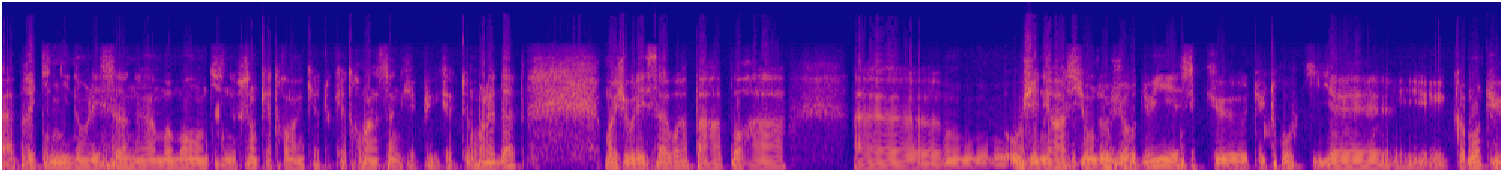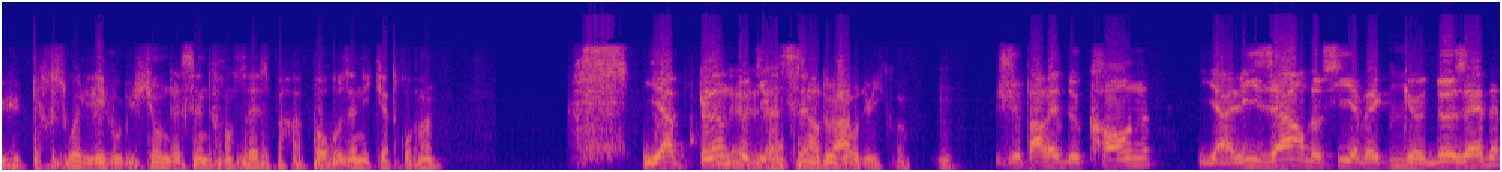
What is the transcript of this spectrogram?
à Bretigny dans l'Essonne à un moment en 1984 ou 85, je sais plus exactement la date. Moi, je voulais savoir par rapport à, à- aux générations d'aujourd'hui, est-ce que tu trouves qu'il y a, comment tu perçois l'évolution de la scène française par rapport aux années 80 Il y a plein de La- petits la groupes scène d'aujourd'hui, quoi. Je parlais de Crown. Il y a Lizard aussi avec euh, deux Z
